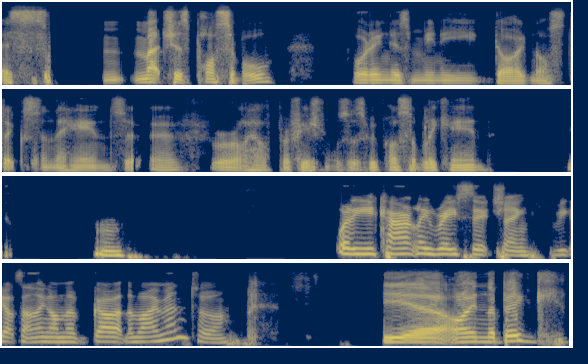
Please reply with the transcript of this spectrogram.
as much as possible putting as many diagnostics in the hands of rural health professionals as we possibly can. Yeah. Hmm. What are you currently researching? Have you got something on the go at the moment, or? Yeah, I mean the big,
